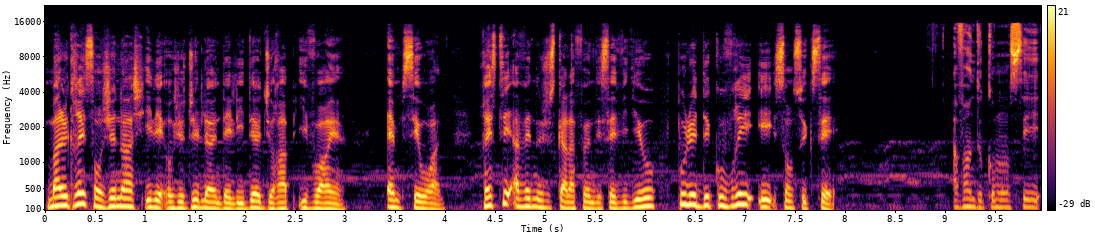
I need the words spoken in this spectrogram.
Malgré son jeune âge, il est aujourd'hui l'un des leaders du rap ivoirien, MC1. Restez avec nous jusqu'à la fin de cette vidéo pour le découvrir et son succès. Avant de commencer,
